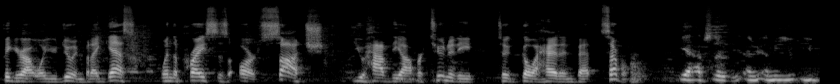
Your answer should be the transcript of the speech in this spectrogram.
figure out what you're doing? But I guess when the prices are such, you have the opportunity to go ahead and bet several. Yeah, absolutely. I mean, you, you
